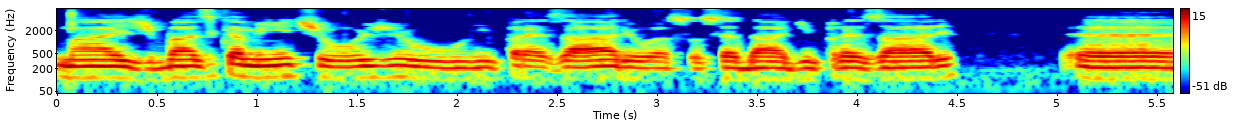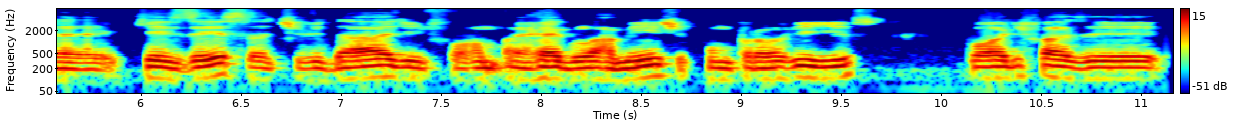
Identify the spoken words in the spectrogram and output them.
mas basicamente hoje o empresário, a sociedade empresária, é, que exerça a atividade forma, regularmente, comprove isso, pode fazer,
